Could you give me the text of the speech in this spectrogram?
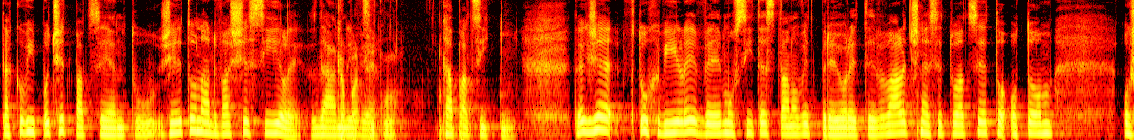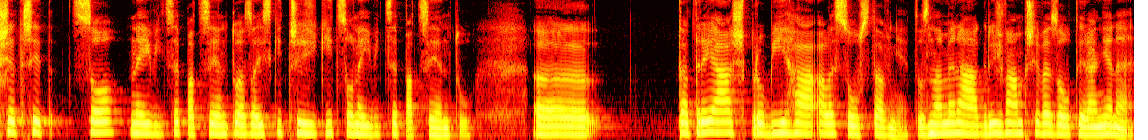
takový počet pacientů, že je to nad vaše síly, zdánlivě. Kapacitní kapacitní. Takže v tu chvíli vy musíte stanovit priority. Ve válečné situaci je to o tom ošetřit co nejvíce pacientů a zajistit přežití co nejvíce pacientů. E, ta triáž probíhá ale soustavně. To znamená, když vám přivezou ty raněné,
